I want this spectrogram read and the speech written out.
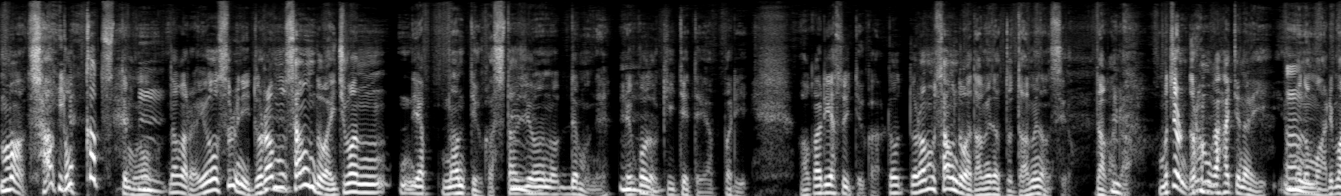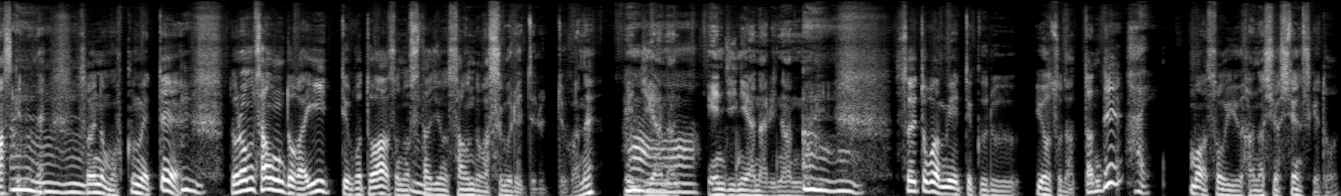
まあ、さ、特化っつっても、うん。だから要するにドラムサウンドが一番、や、なんていうか、スタジオのでもね、うん。レコードを聴いてて、やっぱり、わかりやすいというか、ドドラムサウンドがダメだとダメなんですよ。だから、もちろんドラムが入ってないものもありますけどね。そういうのも含めて、うん。ドラムサウンドがいいっていうことは、そのスタジオのサウンドが優れてるっていうかね、うん。エンジニアあなエンジニアなりなんうなり、んうん。そういうところが見えてくる要素だったんで、はい。まあそういう話をしてるんですけど、と、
